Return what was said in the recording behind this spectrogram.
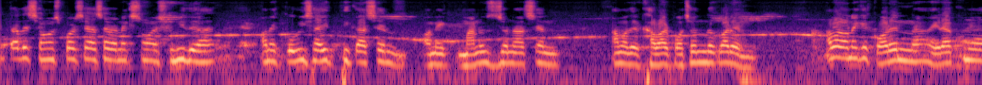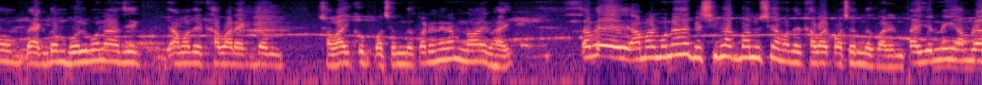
তাদের সংস্পর্শে আসার অনেক সময় সুবিধে হয়। অনেক কবি সাহিত্যিক আসেন, অনেক মানুষজন আসেন, আমাদের খাবার পছন্দ করেন। আবার অনেকে করেন না। এরকমও একদম বলব না যে আমাদের খাবার একদম সবাই খুব পছন্দ করেন এরকম নয় ভাই। তবে আমার মনে হয় বেশিরভাগ মানুষই আমাদের খাবার পছন্দ করেন। তাই জন্যই আমরা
